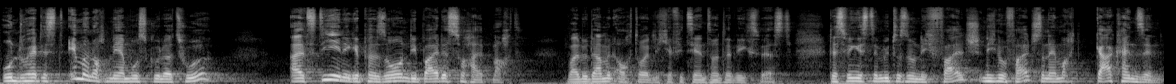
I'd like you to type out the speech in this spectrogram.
Und du hättest immer noch mehr Muskulatur als diejenige Person, die beides so halb macht, weil du damit auch deutlich effizienter unterwegs wärst. Deswegen ist der Mythos nur nicht falsch, nicht nur falsch, sondern er macht gar keinen Sinn.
